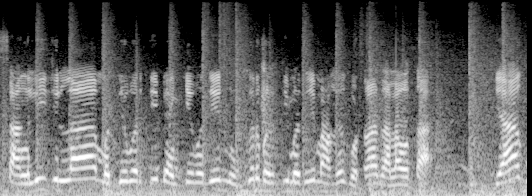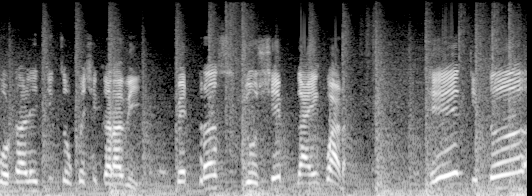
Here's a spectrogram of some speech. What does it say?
सांगली जिल्हा मध्यवर्ती बँकेमध्ये नोकर भरतीमध्ये मागं घोटाळा झाला होता. त्या घोटाळ्याची चौकशी करावी. पेट्रस जोसेफ गायकवाड हे तिथं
